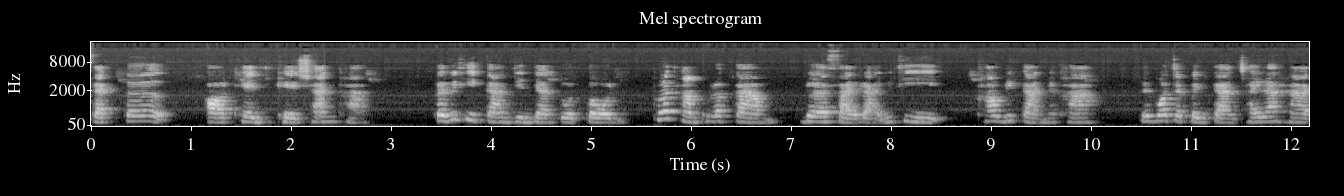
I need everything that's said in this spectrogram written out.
factor authentication ค่ะ เป็นวิธีการยืนยันตัวตน เพื่อทำธุรกรรม โดยอาศัยหลายวิธีเข้าด้วยกันนะคะไม่ว่าจะเป็นการใช้รหัส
